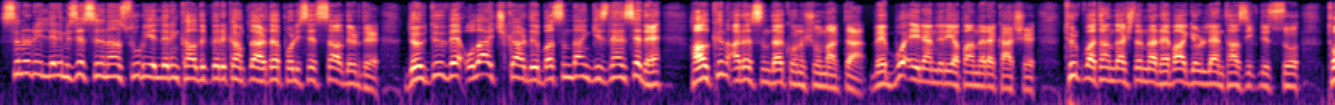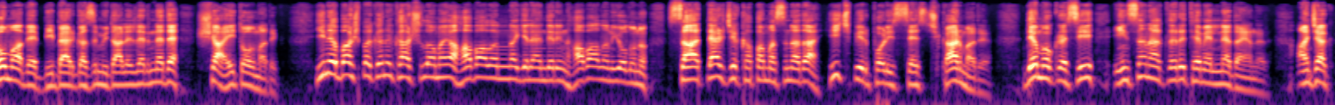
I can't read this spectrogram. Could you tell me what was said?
Sınır illerimize sığınan Suriyelilerin kaldıkları kamplarda polise saldırdı, dövdü ve olay çıkardığı basından gizlense de halkın arasında konuşulmakta ve bu eylemleri yapanlara karşı Türk vatandaşlarına reva görülen tazikli su, toma ve biber gazı müdahalelerine de şahit olmadık. Yine başbakanı karşılamaya havaalanına gelenlerin havaalanı yolunu saatlerce kapamasına da hiçbir polis ses çıkarmadı. Demokrasi insan hakları temeline dayanır. Ancak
